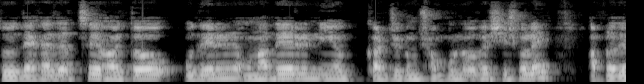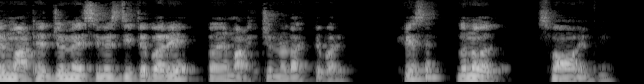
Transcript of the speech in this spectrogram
তো দেখা যাচ্ছে হয়তো ওদের, ওনাদের নিয়োগ কার্যক্রম সম্পূর্ণভাবে শেষ হলে আপনাদের মাঠের জন্য এস এম এস দিতে পারে, আপনাদের মাঠের জন্য ডাকতে পারে। ঠিক আছে? ধন্যবাদ। আসসালামু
